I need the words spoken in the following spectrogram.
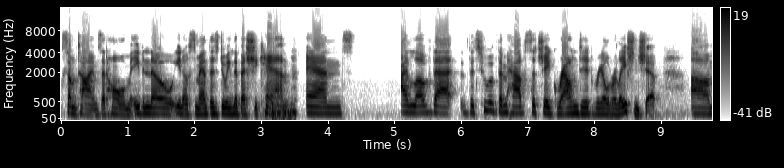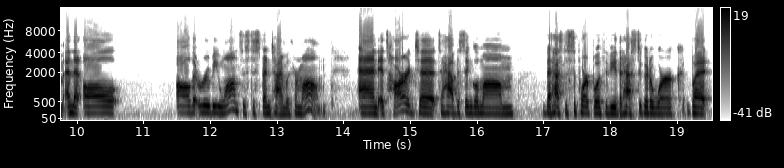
sometimes at home even though you know samantha's doing the best she can and I love that the two of them have such a grounded, real relationship, um, and that all all that Ruby wants is to spend time with her mom. And it's hard to to have a single mom that has to support both of you, that has to go to work, but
